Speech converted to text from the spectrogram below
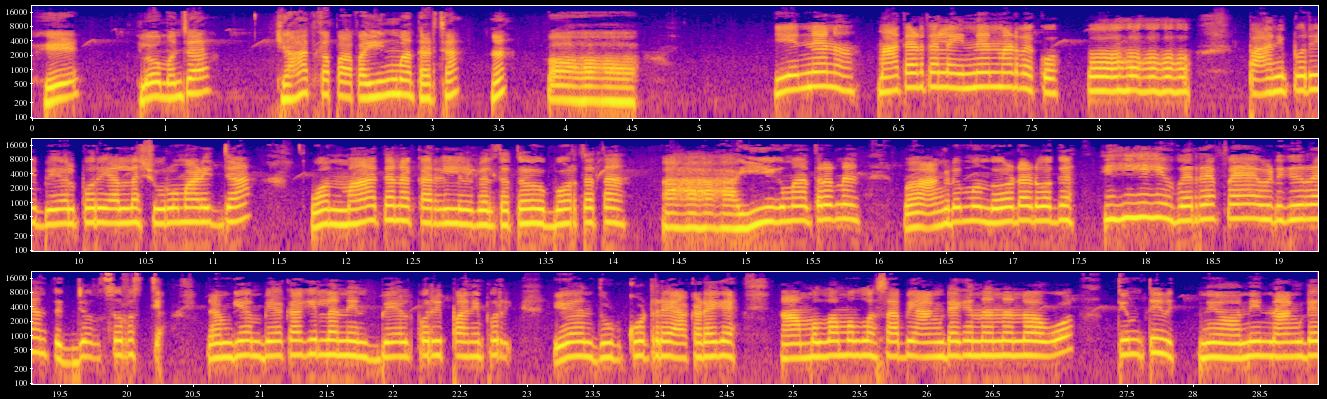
ಹೇ ಲೋ ಮಂಜ ಯಾತ್ಕ ಪಾಪ ಹಿಂಗ್ ಮಾತಾಡ್ಸ ಹಾ? ಆಹಾ ಇನ್ನೇನು? ಮಾತಾಡ್ತಲ್ಲ ಇನ್ನೇನ್ ಮಾಡ್ಬೇಕು. ಪಾನಿಪುರಿ ಬೇಲ್ಪುರಿ ಎಲ್ಲ ಶುರು ಮಾಡಿದ್ದ ಒಂದ್ ಮಾತನ ಕರೀಲಿಲ್ವಲ್ತತ ಬೋರ್ತತ? ಆಹಾಹಾ, ಈಗ ಮಾತ್ರ ಅಂಗಡಿ ಮುಂದೆ ಓಡಾಡುವಾಗ ಬರ್ರಪ್ಪ ಹುಡುಗಿರ, ಅಂತ ಜಗ್ ಸುರಿಸ್ತ ನಮ್ಗೇನ್ ಬೇಕಾಗಿಲ್ಲ, ನೀನ್ ಬೇಲ್ಪುರಿ, ಪಾನಿಪುರಿ, ಏನ್ ದುಡ್ಡು ಕೊಟ್ರಿ ಆ ಕಡೆಗೆ ಮುಲ್ಲ ಮುಲ್ಲ ಸಾಬಿ ಅಂಗಡಿಗೆ ನನ್ನ ನಾವು ತಿಂತೀವಿ. ನಿನ್ನ ಅಂಗಡಿ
